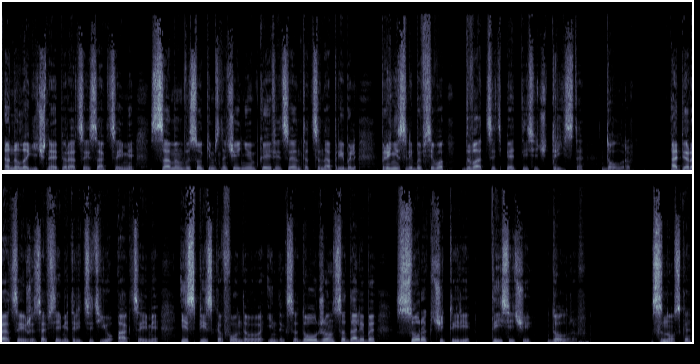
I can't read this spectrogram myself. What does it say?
Аналогичные операции с акциями с самым высоким значением коэффициента цена-прибыль принесли бы всего 25 300 долларов. Операции же со всеми 30 акциями из списка фондового индекса Доу-Джонса дали бы 44 тысячи долларов. Сноска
